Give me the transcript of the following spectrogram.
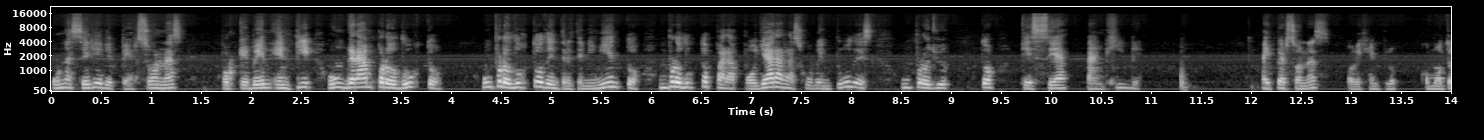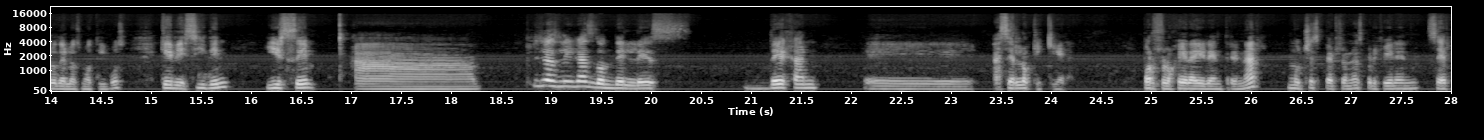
una serie de personas porque ven en ti un gran producto, un producto de entretenimiento, un producto para apoyar a las juventudes, un producto que sea tangible. Hay personas, por ejemplo, como otro de los motivos, que deciden irse a pues, las ligas donde les dejan eh, hacer lo que quieran. Por flojera ir a entrenar, muchas personas prefieren ser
